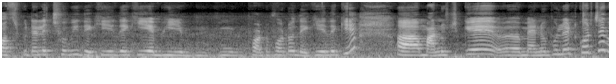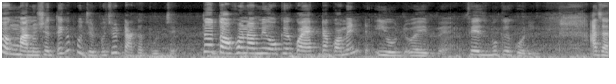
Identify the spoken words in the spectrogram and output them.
হসপিটালের ছবি দেখিয়ে দেখিয়ে ফটো ফটো দেখিয়ে দেখিয়ে মানুষকে ম্যানুপুলেট করছে এবং মানুষের থেকে প্রচুর প্রচুর টাকা তুলছে। তো তখন আমি ওকে কয়েকটা কমেন্ট ইউটিউব ফেসবুকে করি। আচ্ছা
